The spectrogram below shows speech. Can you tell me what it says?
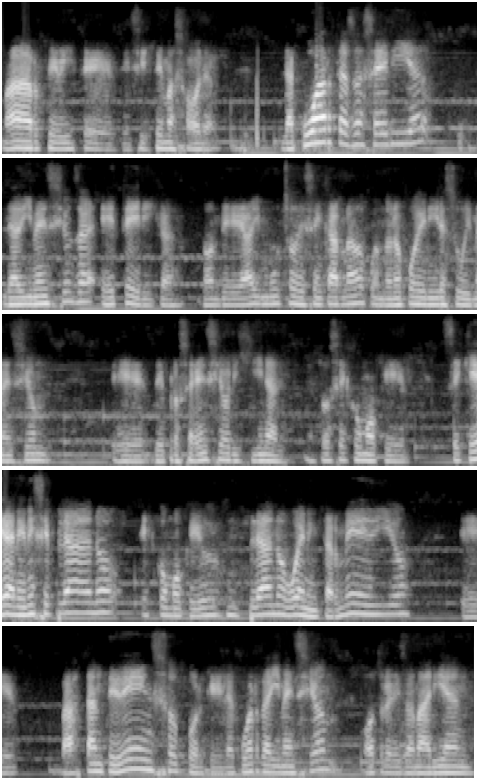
Marte, viste, el sistema solar. La cuarta ya sería la dimensión ya etérica, donde hay muchos desencarnados cuando no pueden ir a su dimensión eh, de procedencia original. Entonces como que se quedan en ese plano, es como que es un plano, bueno, intermedio, eh, bastante denso, porque la cuarta dimensión, otros le llamarían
